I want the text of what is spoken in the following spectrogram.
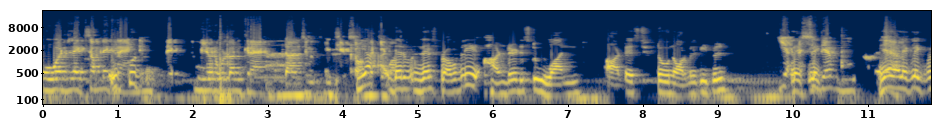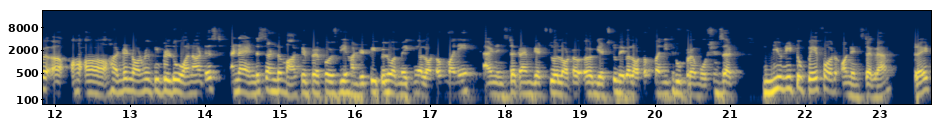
over like some like It could- like two year old on crack dancing shit song yeah there, there's probably 100 is to 1 artist to normal people. Yeah, like- so like- they have yeah, yeah like like uh, uh, 100 normal people to one artist and i understand the market prefers the 100 people who are making a lot of money and instagram gets to a lot of uh, gets to make a lot of money through promotions that you need to pay for on instagram right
